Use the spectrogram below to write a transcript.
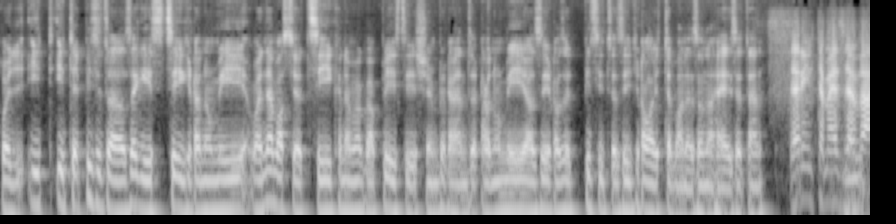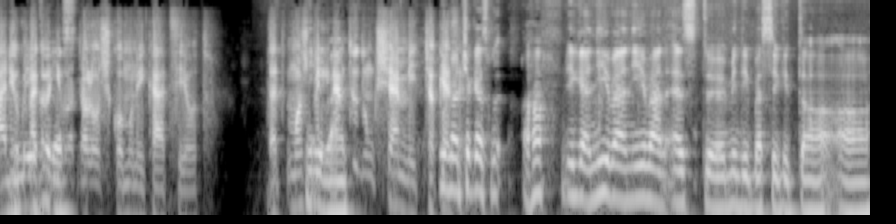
hogy itt, itt egy picit az egész cég renomé, vagy nem azt, hogy a cég, hanem maga a PlayStation brand renomé, azért az egy picit ez így rajta van ezen a helyzeten. Szerintem ezzel várjuk meg a hivatalos kommunikációt. Tehát most nyilván. még nem tudunk semmit, csak nyilván ez... Csak ezt, aha, igen, nyilván, nyilván ezt mindig beszéljük itt a, a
